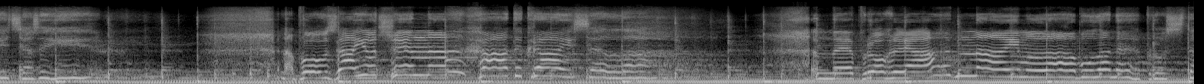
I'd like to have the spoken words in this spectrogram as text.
спускається з гір, наповзаючи на хати край села, непроглядна імла була непроста,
